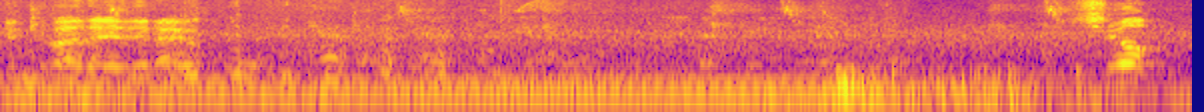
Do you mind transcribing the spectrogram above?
이렇게 받아야 되나요? 쉬어.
